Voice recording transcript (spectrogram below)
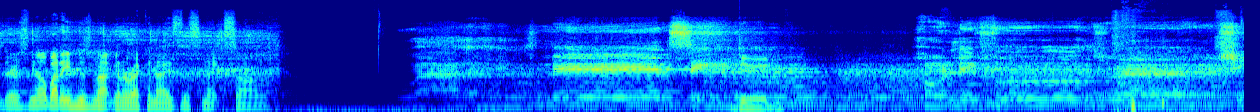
There's nobody who's not going to recognize this next song. Dude, only fools rushing.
